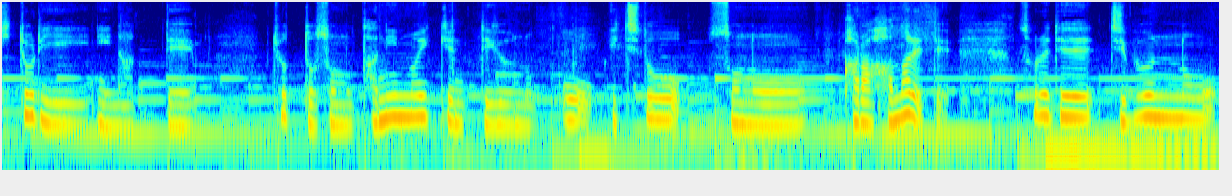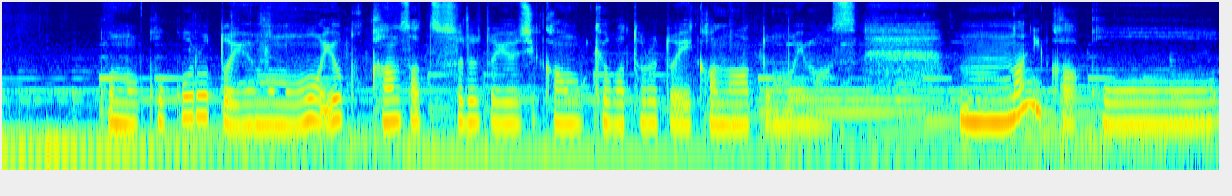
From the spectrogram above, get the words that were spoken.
一人になってちょっとその他人の意見っていうのを一度そのから離れてそれで自分のこの心というものをよく観察するという時間を今日は取るといいかなと思います。うん何かこ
